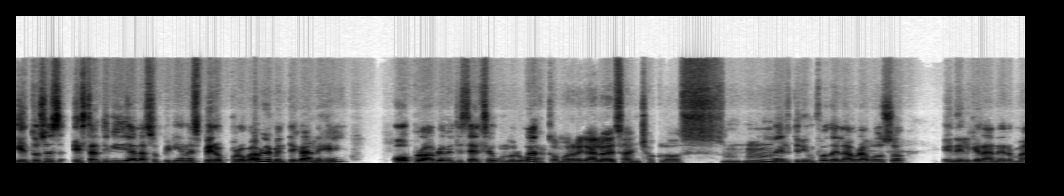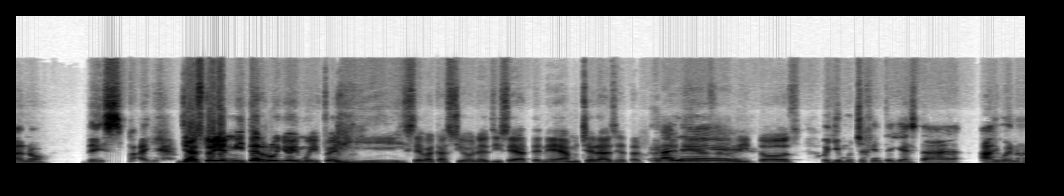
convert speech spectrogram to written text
Y entonces están divididas las opiniones, pero probablemente gane, ¿eh? O probablemente sea el segundo lugar. Como regalo de Sancho Claus. El triunfo de Laura Bozo en el Gran Hermano de España. Ya estoy en mi terruño y muy feliz de vacaciones, dice Atenea. Muchas gracias, Atenea. ¡Dale! Saluditos. Oye, mucha gente ya está. Ay, bueno,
